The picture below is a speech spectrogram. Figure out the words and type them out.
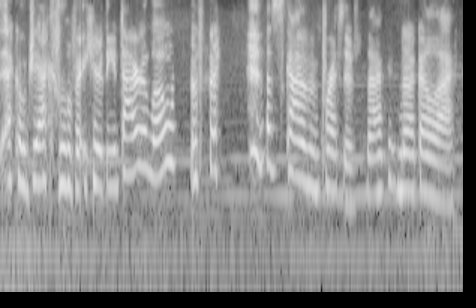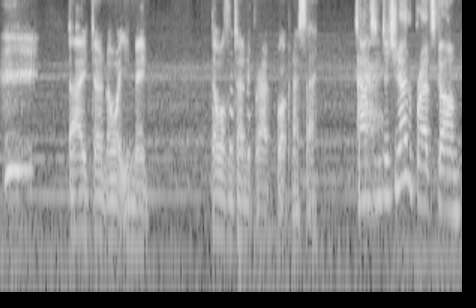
echo Jack a little bit here. The entire loaf? That's kind of impressive, not, not gonna lie. I don't know what you mean. There wasn't any bread. What can I say? Tamsin, did you know the bread's gone?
